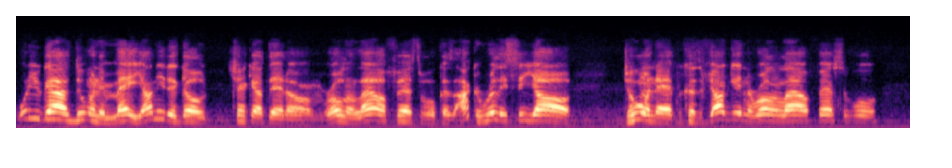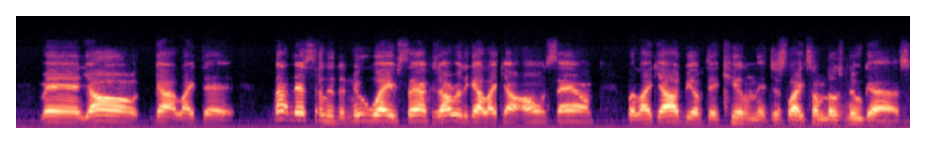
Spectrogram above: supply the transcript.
what are you guys doing in May? Y'all need to go check out that um Rolling Loud Festival because I could really see y'all doing that because if y'all get in the Rolling Loud Festival, man, y'all got like that not necessarily the new wave sound because y'all really got like y'all own sound, but like y'all be up there killing it just like some of those new guys.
